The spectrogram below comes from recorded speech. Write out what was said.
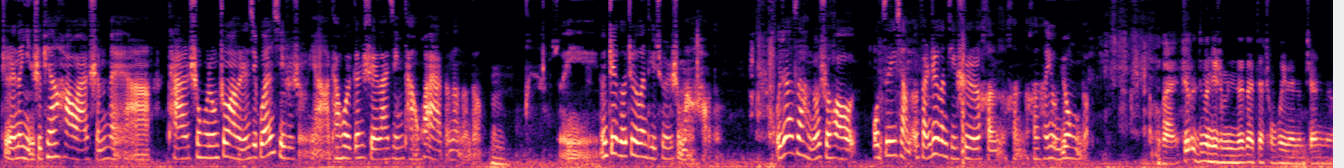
这个人的饮食偏好啊、审美啊，他生活中重要的人际关系是什么呀？他会跟谁来进行谈话啊？等等等等。嗯。所以那这个这个问题确实是蛮好的。我觉得在很多时候，我自己想的，反正这个问题是很很很很有用的。OK，这个问题什么？你再再再重复一遍，怎么讲？怎么样？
